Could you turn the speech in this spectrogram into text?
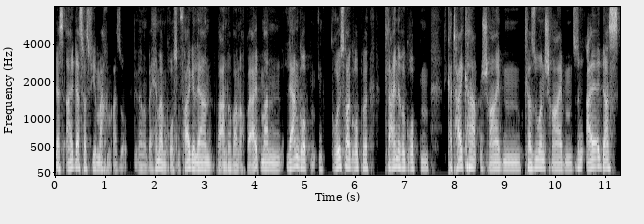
dass all das, was wir machen, also wir haben bei Hemmer im großen Fall gelernt, bei anderen waren auch bei Altmann, Lerngruppen in größerer Gruppe, kleinere Gruppen, Karteikarten schreiben, Klausuren schreiben, sozusagen all das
